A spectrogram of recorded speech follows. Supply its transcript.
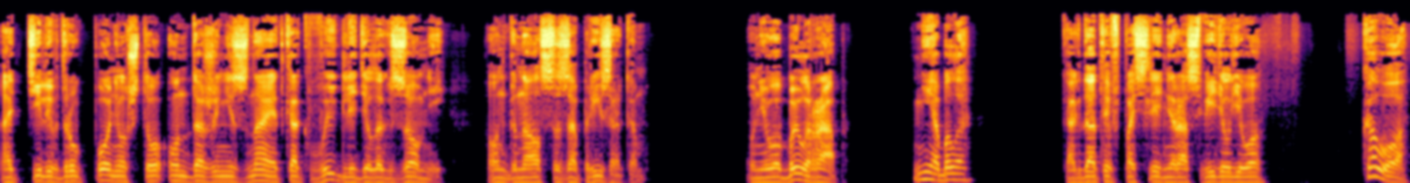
Аттили вдруг понял, что он даже не знает, как выглядел Экзомний. Он гнался за призраком. У него был раб? Не было. Когда ты в последний раз видел его? Кого?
